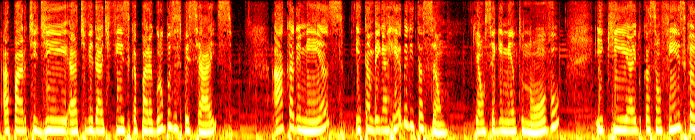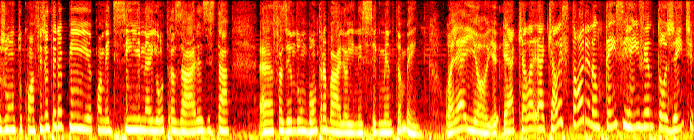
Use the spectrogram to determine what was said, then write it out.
a parte de atividade física para grupos especiais, academias e também a reabilitação, que é um segmento novo e que a educação física, junto com a fisioterapia, com a medicina e outras áreas, está eh, fazendo um bom trabalho aí nesse segmento também. Olha aí, ó, é aquela, é aquela história, não tem se reinventou. Gente,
